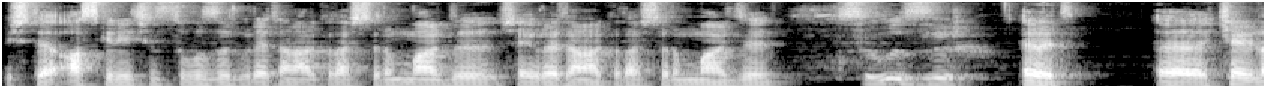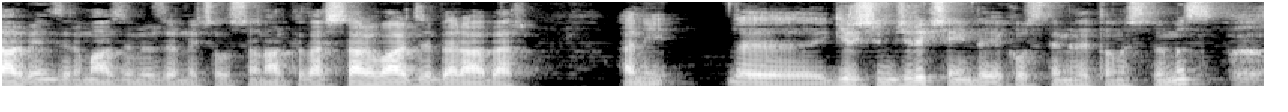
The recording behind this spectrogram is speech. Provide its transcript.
işte askeri için sıvı zırh üreten arkadaşlarım vardı, şey üreten arkadaşlarım vardı. Sıvı zırh. Evet. E, Kevlar benzeri malzeme üzerine çalışan arkadaşlar vardı beraber. Hani e, girişimcilik şeyinde ekosisteminde tanıştığımız. Evet.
